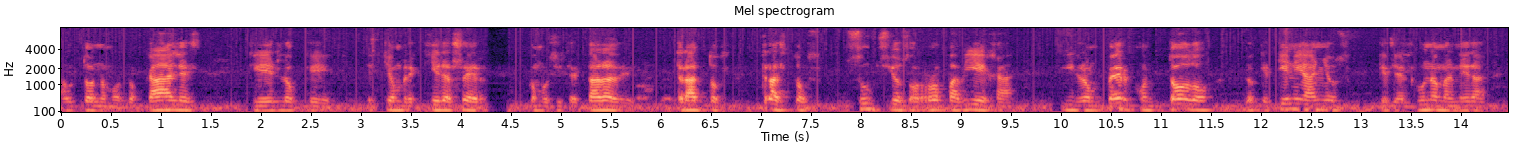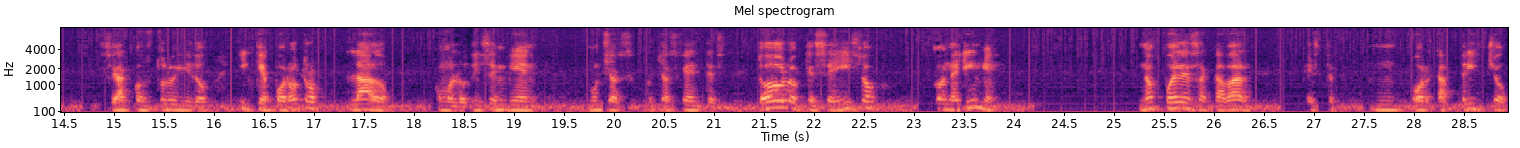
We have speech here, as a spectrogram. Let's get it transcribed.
autónomos locales, que es lo que este hombre quiere hacer, como si se tratara de tratos, trastos sucios o ropa vieja, y romper con todo lo que tiene años que de alguna manera se ha construido y que por otro lado, como lo dicen bien muchas, muchas gentes, todo lo que se hizo con el INE, no puedes acabar este, por capricho,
